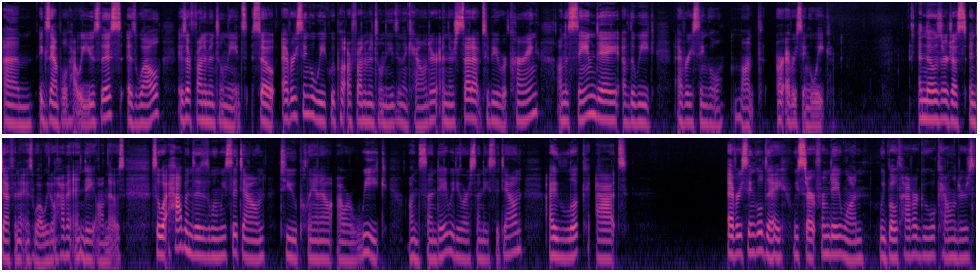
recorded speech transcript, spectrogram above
um, example of how we use this as well is our fundamental needs. So every single week we put our fundamental needs in the calendar and they're set up to be recurring on the same day of the week every single month or every single week. And those are just indefinite as well. We don't have an end date on those. So what happens is, is when we sit down to plan out our week on Sunday, we do our Sunday sit down. I look at every single day. We start from day one. We both have our Google calendars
